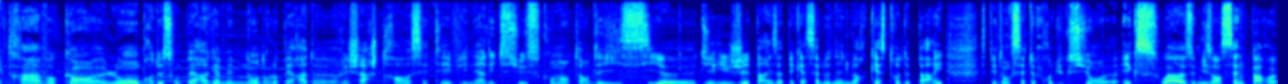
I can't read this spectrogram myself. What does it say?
Electra invoquant euh, l'ombre de son père Agamemnon dans l'opéra de Richard Strauss. C'était Evelyn Erlitzius qu'on entendait ici, euh, dirigé par Isa-Pekka Salonen, l'orchestre de Paris. C'était donc cette production euh, exoise mise en scène par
